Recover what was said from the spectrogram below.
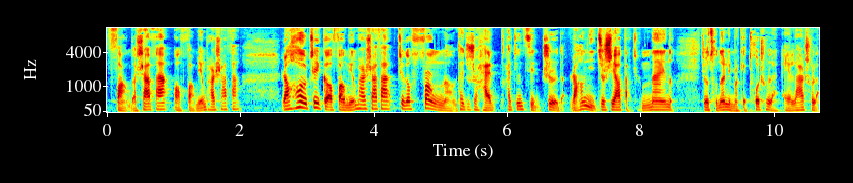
仿的沙发哦，仿名牌沙发，然后这个仿名牌沙发这个缝呢，它就是还还挺紧致的。然后你就是要把这个麦呢，就从那里面给拖出来，哎，拉出来。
